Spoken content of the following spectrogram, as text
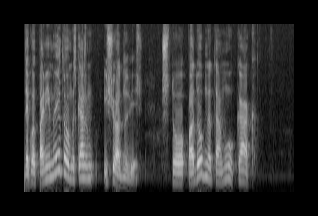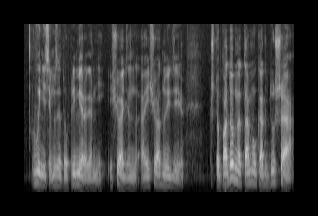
Так вот, помимо этого мы скажем еще одну вещь, что подобно тому, как вынесем из этого примера, вернее, еще, один, а, еще одну идею, что подобно тому, как душа,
